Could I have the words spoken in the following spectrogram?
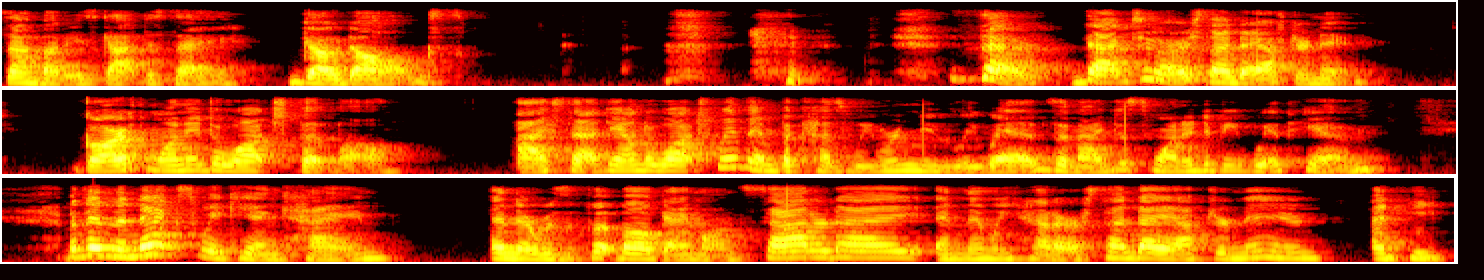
Somebody's got to say, go dogs. so, back to our Sunday afternoon. Garth wanted to watch football. I sat down to watch with him because we were newlyweds and I just wanted to be with him. But then the next weekend came and there was a football game on Saturday and then we had our Sunday afternoon and he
